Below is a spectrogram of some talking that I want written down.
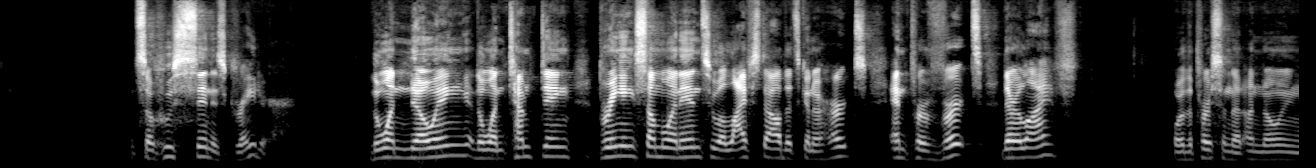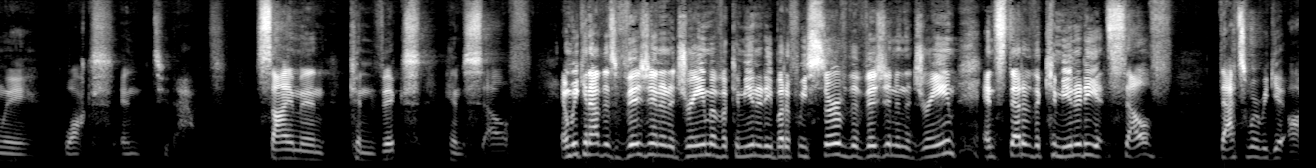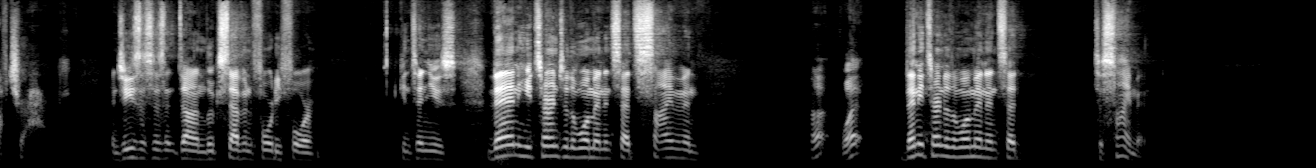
And so, whose sin is greater? The one knowing, the one tempting, bringing someone into a lifestyle that's going to hurt and pervert their life, or the person that unknowingly walks into that? Simon convicts himself. And we can have this vision and a dream of a community, but if we serve the vision and the dream instead of the community itself, that's where we get off track. And Jesus isn't done. Luke 7 44 continues. Then he turned to the woman and said, Simon, huh, what? Then he turned to the woman and said, To Simon.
